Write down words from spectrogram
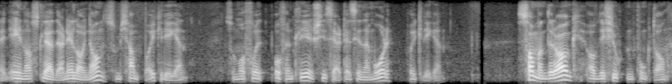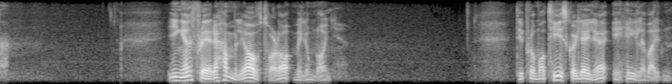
den eneste lederen i landene som kjempa i krigen, som offentlig skisserte sine mål for krigen. Sammendrag av de 14 punktene. Ingen flere hemmelige avtaler mellom land. Diplomati skal gjelde i hele verden.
